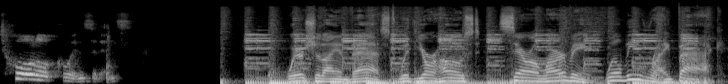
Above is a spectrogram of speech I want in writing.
total coincidence. Where should I invest? With your host, Sarah Larbi. We'll be right back.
